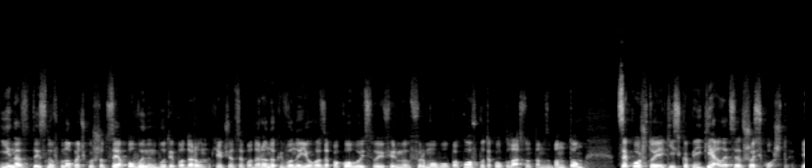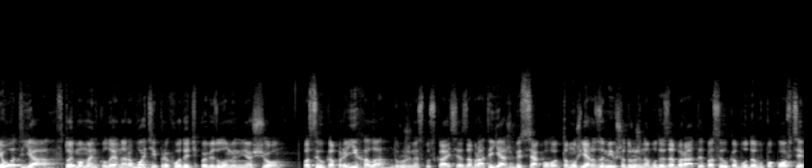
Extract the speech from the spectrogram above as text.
і натиснув кнопочку, що це повинен бути подарунок. Якщо це подарунок, і вони його запаковують в свою фірму- фірмову упаковку, таку класну там з бантом. Це коштує якісь копійки, але це щось коштує. І от я в той момент, коли я на роботі, приходить повідомлення, що. Посилка приїхала, дружина спускається забрати. Я ж без всякого, тому що я розумів, що дружина буде забирати, посилка буде в упаковці,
